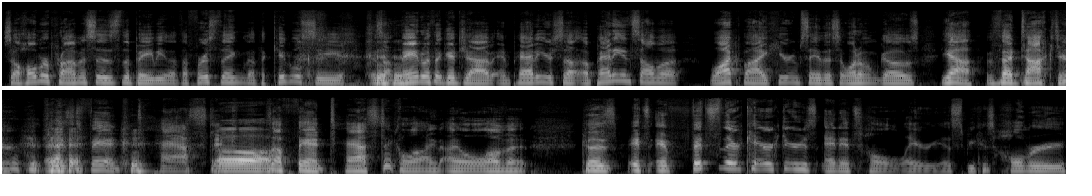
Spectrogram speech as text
So Homer promises the baby that the first thing that the kid will see is a man with a good job, and Patty or Sel- uh, Patty and Selma walk by, hear him say this, and one of them goes, "Yeah, the doctor," and it's fantastic. Oh. It's a fantastic line. I love it because it's it fits their characters and it's hilarious because Homer,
